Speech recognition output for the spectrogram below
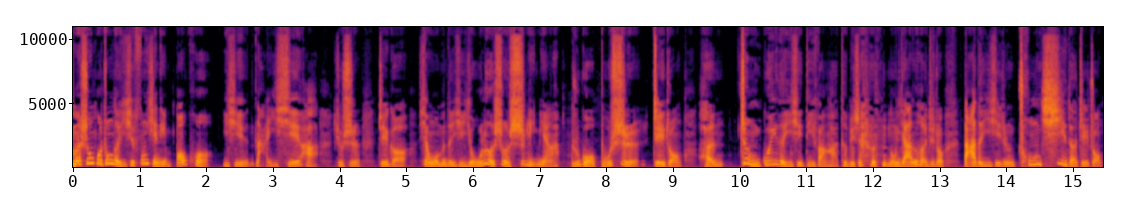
么生活中的一些风险点包括一些哪一些哈？就是这个像我们的一些游乐设施里面啊，如果不是这种很正规的一些地方哈，特别是 农家乐这种搭的一些这种充气的这种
